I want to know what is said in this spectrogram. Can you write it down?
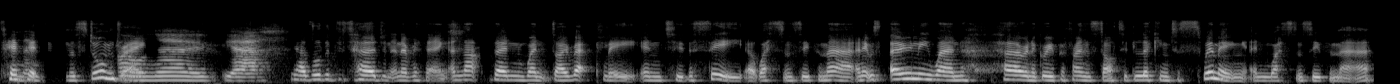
tip no. it in the storm oh, drain. Oh no, yeah. It has all the detergent and everything. And that then went directly into the sea at Weston-super-Mare. And it was only when her and a group of friends started looking to swimming in Weston-super-Mare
